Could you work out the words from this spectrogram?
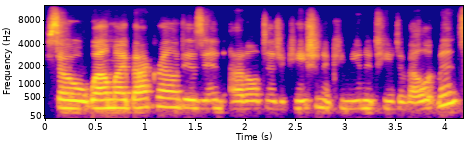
So while my background is in adult education and community development,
